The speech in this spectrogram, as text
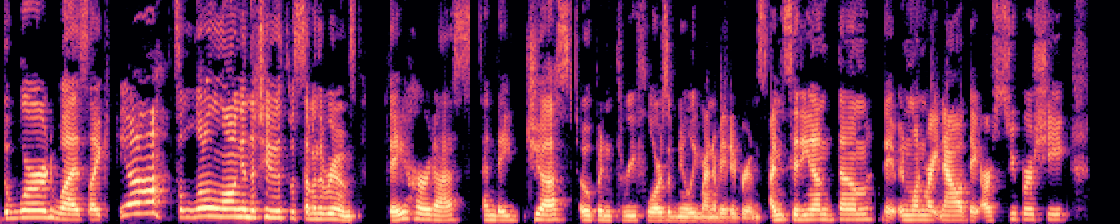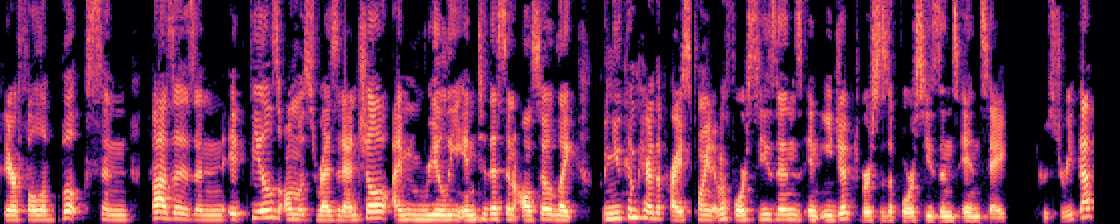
the word was like, yeah, it's a little long in the tooth with some of the rooms they heard us and they just opened three floors of newly renovated rooms. I'm sitting on them they, in one right now. They are super chic. They're full of books and vases and it feels almost residential. I'm really into this. And also, like, when you compare the price point of a Four Seasons in Egypt versus a Four Seasons in, say, Costa Rica,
